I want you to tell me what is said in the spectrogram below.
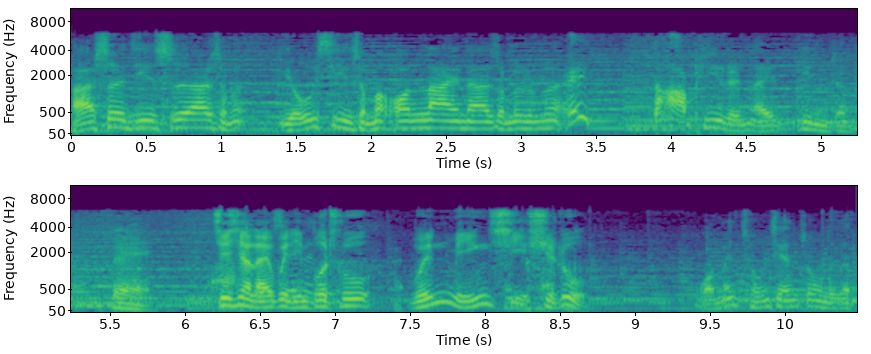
啊设计师啊，什么游戏什么 online 啊，什么什么，哎，大批人来应征。对，接下来为您播出《文明启示录》。我们从前种了个毒，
